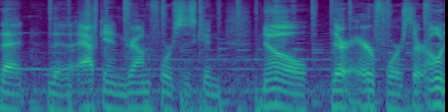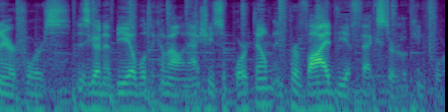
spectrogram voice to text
that the Afghan ground forces can know their Air Force, their own Air Force, is going to be able to come out and actually support them and provide the effects they're looking for.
